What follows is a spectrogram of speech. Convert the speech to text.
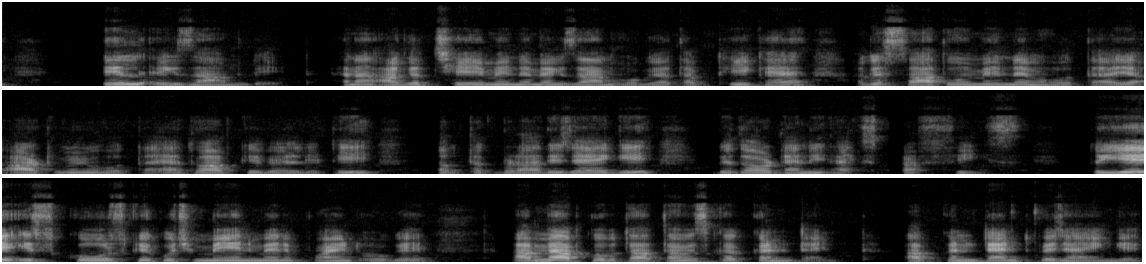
टिल एग्ज़ाम डेट है ना? अगर छह महीने में एग्ज़ाम हो गया, तब ठीक है। अगर सातवें महीने में होता है या आठवें में होता है तो आपकी वैलिडिटी तब तक बढ़ा दी जाएगी विदाउट एनी एक्स्ट्रा फ़ीस तो ये इस कोर्स के कुछ मेन मेन पॉइंट हो गए। अब मैं आपको बताता हूँ इसका कंटेंट आप कंटेंट पे जाएँगे,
